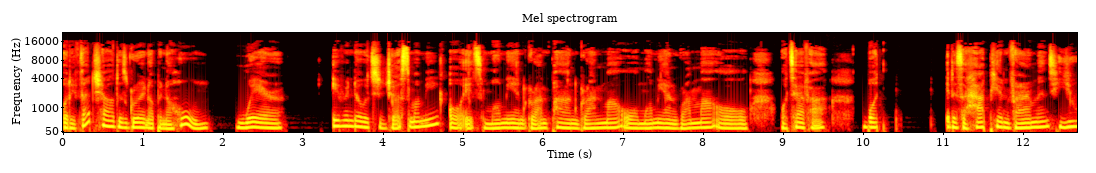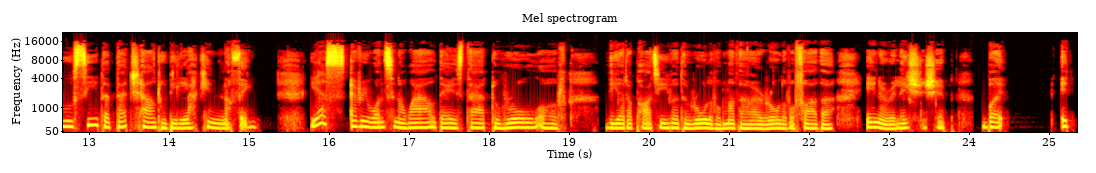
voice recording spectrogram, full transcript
But if that child is growing up in a home where even though it's just mommy or it's mommy and grandpa and grandma or mommy and grandma or whatever, but it is a happy environment, you will see that that child will be lacking nothing. Yes, every once in a while there is that role of the other party, either the role of a mother or a role of a father in a relationship, but it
